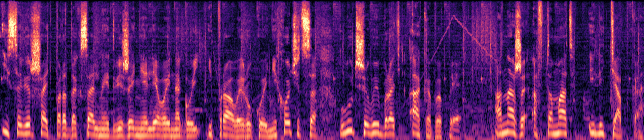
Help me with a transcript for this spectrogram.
и совершать парадоксальные движения левой ногой и правой рукой не хочется, лучше выбрать АКПП. Она же автомат или тяпка.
